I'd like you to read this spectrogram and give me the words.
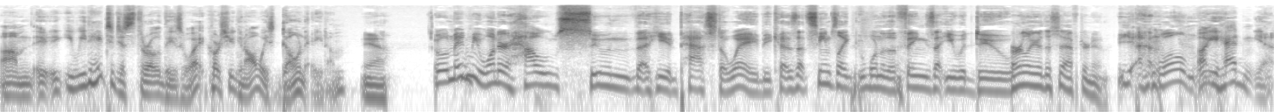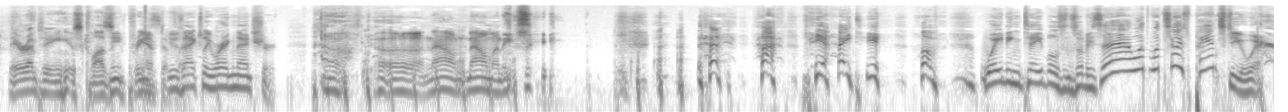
Um, it- it- we'd hate to just throw these away. Of course, you can always donate them. Yeah. Well, it made me wonder how soon that he had passed away because that seems like one of the things that you would do. Earlier this afternoon, Yeah, well, Oh, he hadn't yet. They were emptying his closet he, preemptively. he was actually wearing that shirt. Uh, now now I'm uneasy. the idea of waiting tables and somebody says, ah, "What what size pants do you wear?"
